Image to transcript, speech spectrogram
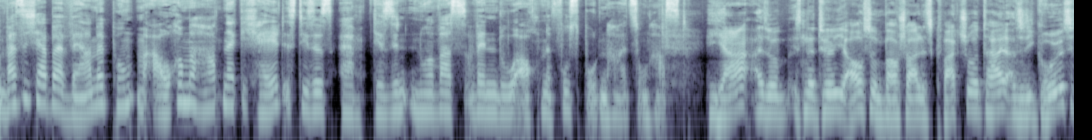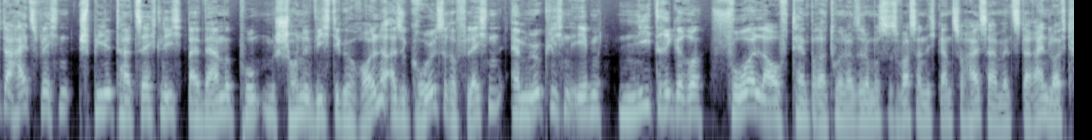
Was sich ja bei Wärmepumpen auch immer hartnäckig hält, ist dieses, äh, die sind nur was, wenn du auch eine Fußbodenheizung hast. Ja, also ist natürlich auch so ein pauschales Quatschurteil. Also die Größe der Heizflächen spielt tatsächlich bei Wärmepumpen schon eine wichtige Rolle. Also größere Flächen ermöglichen eben niedrigere Vorlauftemperaturen. Also da muss das Wasser nicht ganz so heiß sein, wenn es da reinläuft.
